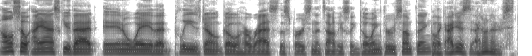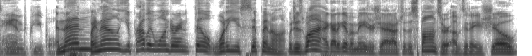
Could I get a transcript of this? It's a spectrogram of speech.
also I ask you that in a way that please don't go harass this person that's obviously going through something. But like, I just I don't understand people. And then by now you're probably wondering, Phil, what are you sipping on? Which is why I got to give a major shout out to the sponsor of today's show,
